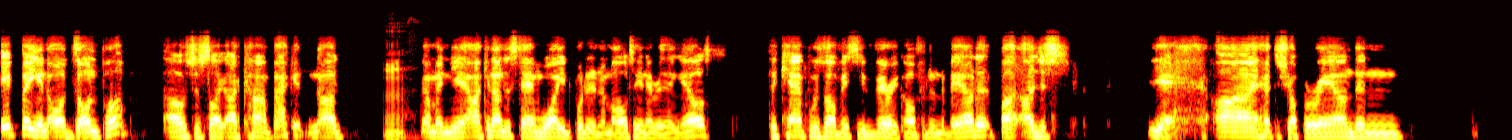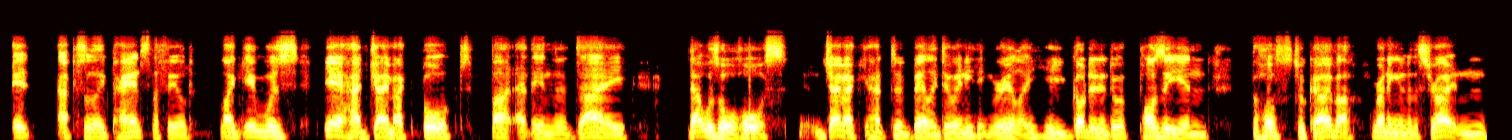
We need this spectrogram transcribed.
it being an odds-on pop, I was just like, I can't back it. No, Mm. I mean, yeah, I can understand why you'd put it in a multi and everything else the camp was obviously very confident about it, but I just, yeah, I had to shop around and it absolutely pants the field. Like it was, yeah, had J Mac booked, but at the end of the day, that was all horse. J Mac had to barely do anything really. He got it into a posse and the horse took over running into the straight and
